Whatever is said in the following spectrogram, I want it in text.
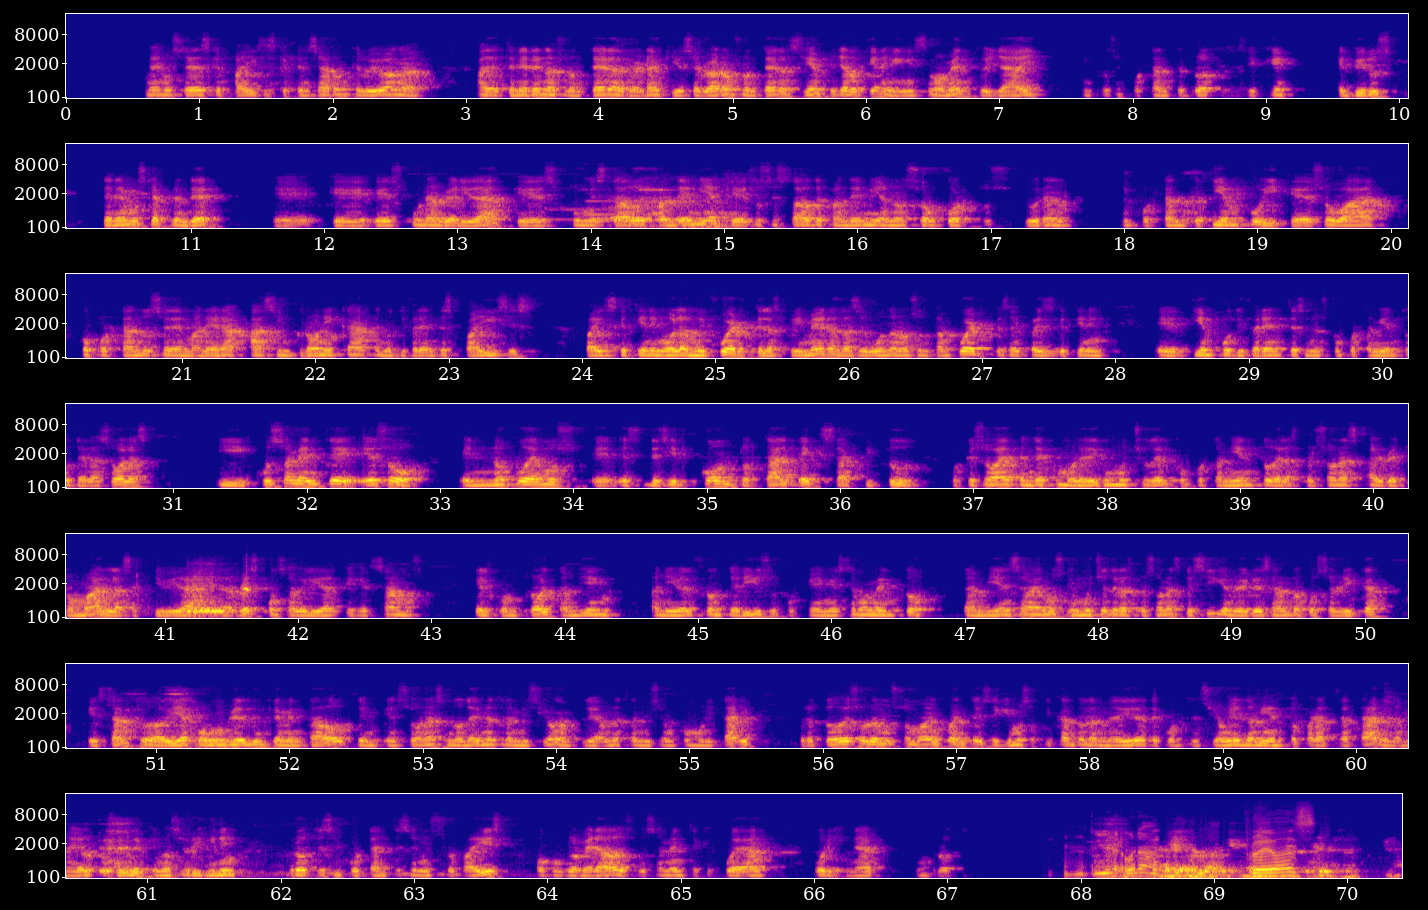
Ven ustedes que países que pensaron que lo iban a, a, detener en las fronteras, ¿verdad? Que cerraron fronteras, siempre ya lo tienen en este momento y ya hay incluso importantes brotes. Así que el virus tenemos que aprender eh, que es una realidad, que es un estado de pandemia, que esos estados de pandemia no son cortos, duran importante tiempo y que eso va comportándose de manera asincrónica en los diferentes países países que tienen olas muy fuertes, las primeras, las segundas no son tan fuertes, hay países que tienen eh, tiempos diferentes en los comportamientos de las olas y justamente eso eh, no podemos eh, decir con total exactitud, porque eso va a depender, como le digo mucho, del comportamiento de las personas al retomar las actividades, la responsabilidad que ejerzamos, el control también a nivel fronterizo, porque en este momento también sabemos que muchas de las personas que siguen regresando a Costa Rica están todavía con un riesgo incrementado en zonas en donde hay una transmisión ampliada, una transmisión comunitaria. Pero todo eso lo hemos tomado en cuenta y seguimos aplicando las medidas de contención y aislamiento para tratar en la medida de lo posible que no se originen brotes importantes en nuestro país o conglomerados justamente que puedan originar un brote. Pruebas,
